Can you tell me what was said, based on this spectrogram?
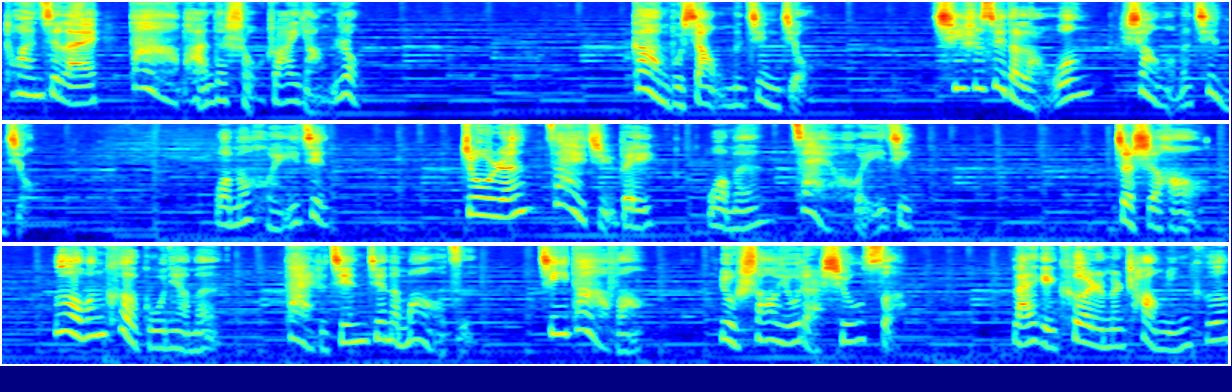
端进来大盘的手抓羊肉。干部向我们敬酒，七十岁的老翁向我们敬酒。我们回敬，主人再举杯，我们再回敬。这时候，鄂温克姑娘们戴着尖尖的帽子，既大方，又稍有点羞涩，来给客人们唱民歌。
